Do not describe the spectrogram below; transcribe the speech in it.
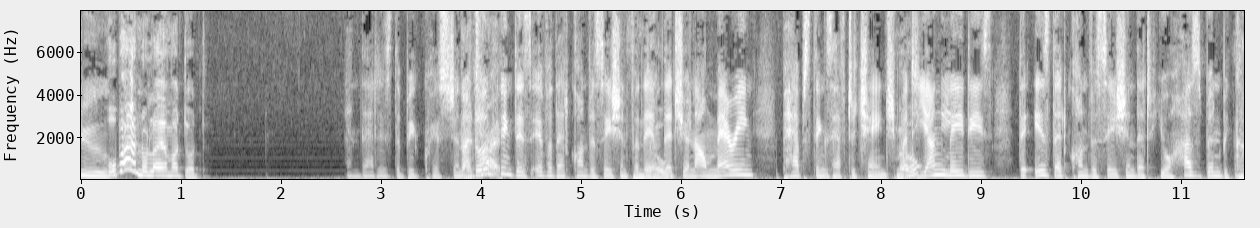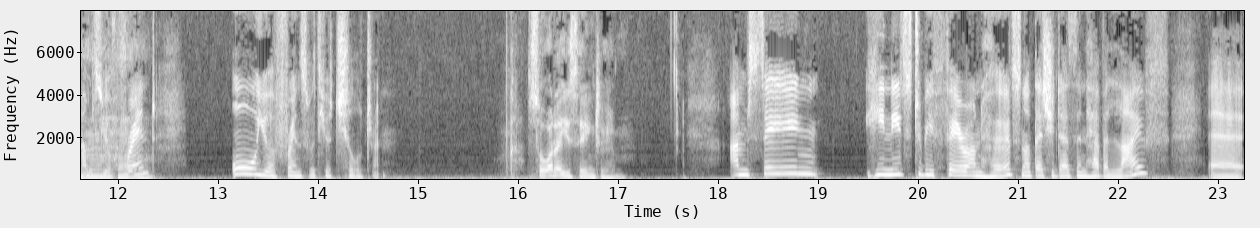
to. ubani olaya amadoda And that is the big question. That's I don't right. think there's ever that conversation for them No. that you're now marrying, perhaps things have to change. No. But young ladies, there is that conversation that your husband becomes your Mm-hmm. friend or you're friends with your children. so what are you saying to him I'm saying he needs to be fair on her. It's not that she doesn't have a life, uh,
